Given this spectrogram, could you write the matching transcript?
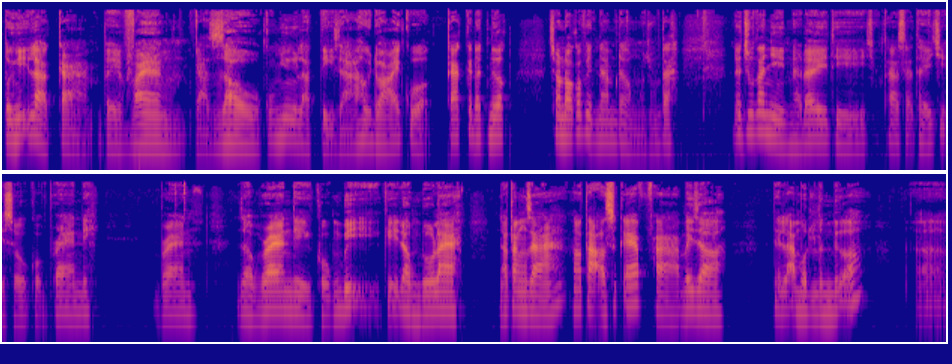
tôi nghĩ là cả về vàng, cả dầu cũng như là tỷ giá hối đoái của các cái đất nước, trong đó có Việt Nam đồng của chúng ta. Nếu chúng ta nhìn ở đây thì chúng ta sẽ thấy chỉ số của Brand đi. Brand, giờ Brand thì cũng bị cái đồng đô la nó tăng giá, nó tạo sức ép và bây giờ thì lại một lần nữa ờ,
